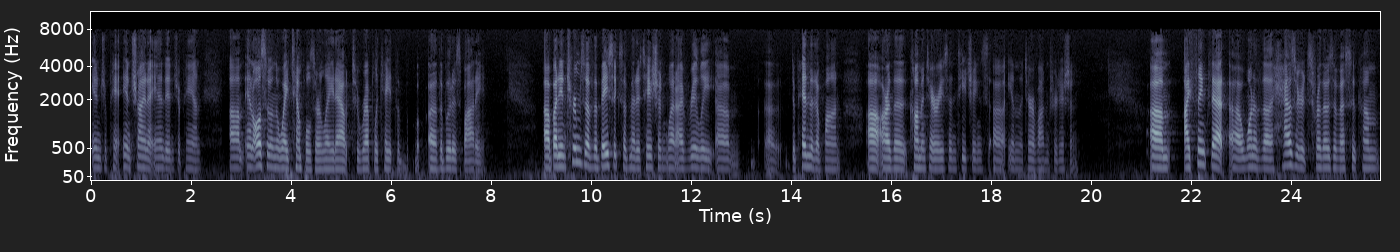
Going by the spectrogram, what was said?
in Japan, in China, and in Japan, um, and also in the way temples are laid out to replicate the uh, the Buddha's body. Uh, but in terms of the basics of meditation, what I've really um, uh, depended upon uh, are the commentaries and teachings uh, in the Theravadan tradition. Um, I think that uh, one of the hazards for those of us who come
